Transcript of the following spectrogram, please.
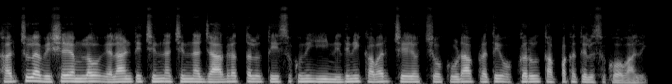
ఖర్చుల విషయంలో ఎలాంటి చిన్న చిన్న జాగ్రత్తలు తీసుకుని ఈ నిధిని కవర్ చేయొచ్చో కూడా ప్రతి ఒక్కరూ తప్పక తెలుసుకోవాలి.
